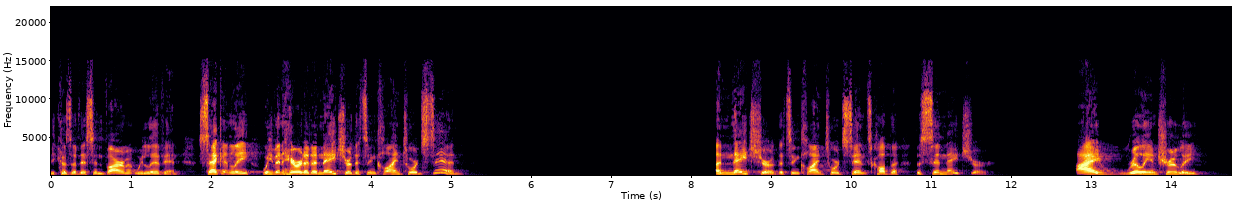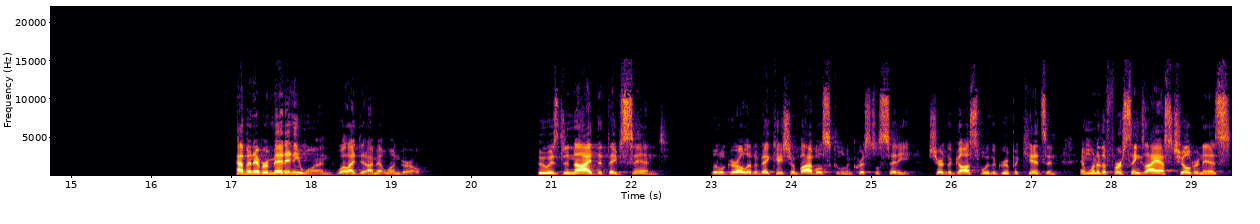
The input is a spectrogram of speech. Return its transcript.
because of this environment we live in. Secondly, we've inherited a nature that's inclined towards sin. A nature that's inclined towards sin. It's called the, the sin nature. I really and truly haven't ever met anyone. Well, I did. I met one girl who has denied that they've sinned. Little girl at a vacation Bible school in Crystal City shared the gospel with a group of kids. And, and one of the first things I ask children is,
